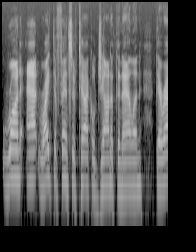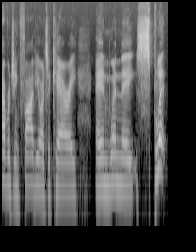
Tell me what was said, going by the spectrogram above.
run at right defensive tackle Jonathan Allen, they're averaging five yards a carry. And when they split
